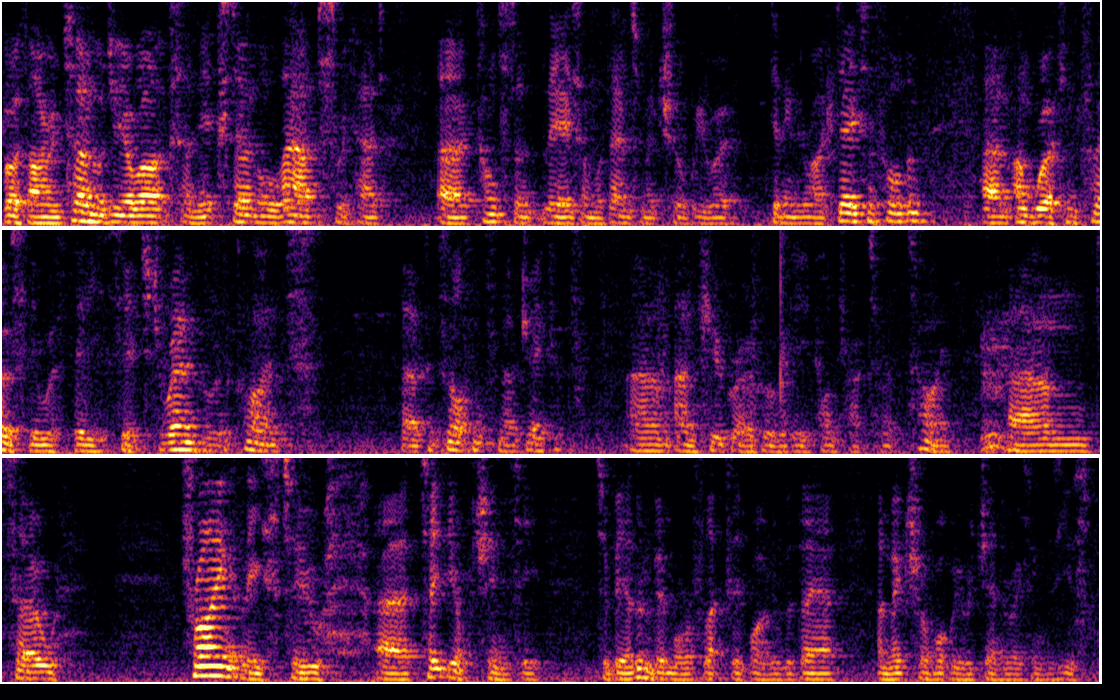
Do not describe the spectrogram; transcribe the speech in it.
both our internal GeoArcs and the external labs. We had uh, constant liaison with them to make sure we were getting the right data for them. Um, I'm working closely with the CH2M, who are the clients, uh, consultants, now Jacobs, um, and Fugro, who were the contractor at the time. Um, so trying at least to uh, take the opportunity to be a little bit more reflective while we were there and make sure what we were generating was useful.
